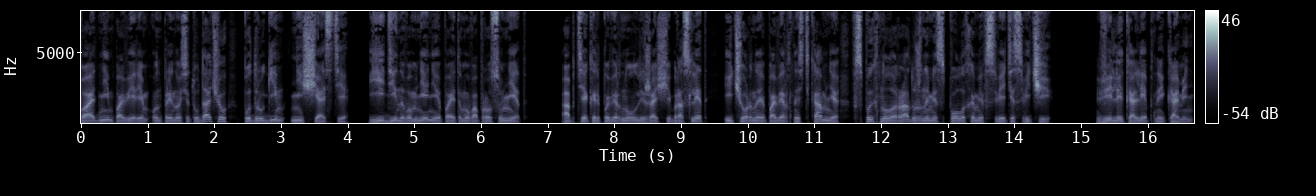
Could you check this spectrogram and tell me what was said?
По одним поверьям он приносит удачу, по другим — несчастье. Единого мнения по этому вопросу нет. Аптекарь повернул лежащий браслет, и черная поверхность камня вспыхнула радужными сполохами в свете свечи. «Великолепный камень»,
